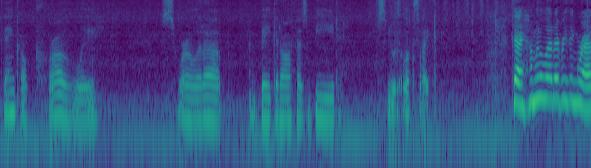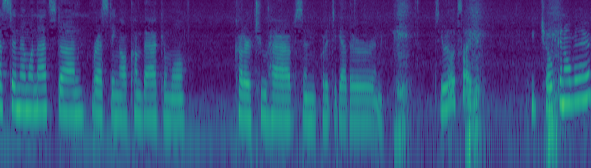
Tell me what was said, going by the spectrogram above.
think I'll probably swirl it up and bake it off as a bead. See what it looks like. Okay, I'm going to let everything rest, and then when that's done resting, I'll come back and we'll cut our two halves and put it together and see what it looks like. You choking over there?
